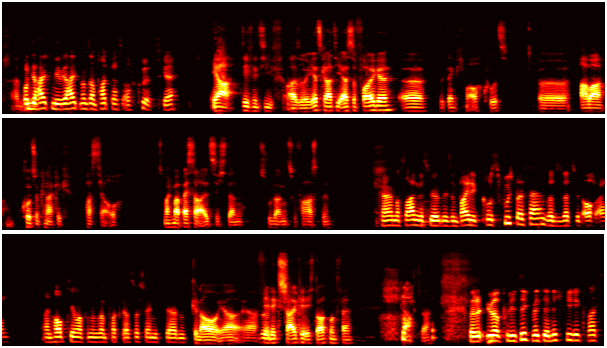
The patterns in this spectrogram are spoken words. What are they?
klar. Und wir halten, wir halten unseren Podcast auch kurz, gell? Ja, definitiv. Also jetzt gerade die erste Folge, äh, wird, denke ich mal, auch kurz. Äh, aber kurz und knackig. Passt ja auch. Ist manchmal besser, als sich dann zu lang zu verhaspeln. Ich kann ja noch sagen, dass wir, wir sind beide große Fußballfans, also das wird auch ein, ein Hauptthema von unserem Podcast wahrscheinlich werden. Genau, ja, ja. So. Felix Schalke, ich Dortmund-Fan. Ja. Klar. Über Politik wird hier nicht viel gequatscht,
